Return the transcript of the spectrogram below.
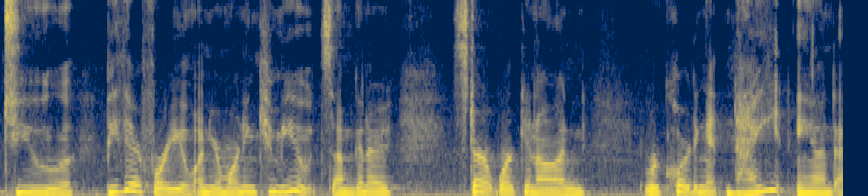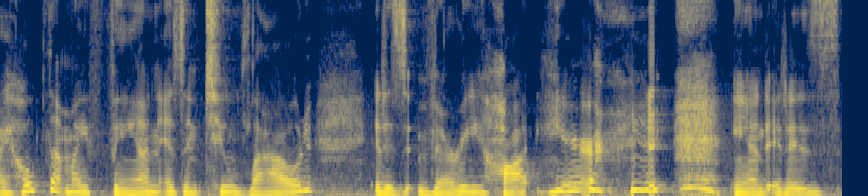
to be there for you on your morning commutes. I'm going to start working on recording at night and I hope that my fan isn't too loud. It is very hot here and it is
